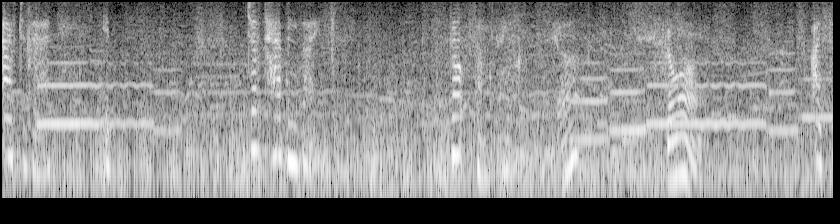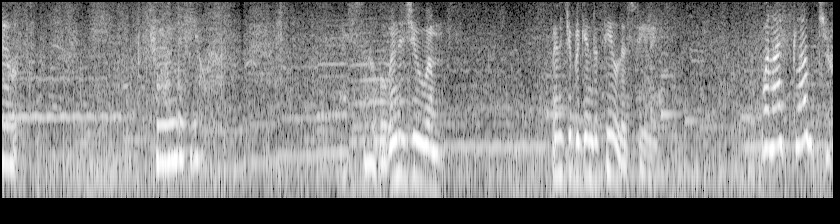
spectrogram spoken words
after that, it just happens I felt something. Yeah? Go on. I felt fond of you. Oh, well, when did you, um... When did you begin to feel this feeling? When I slugged you,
